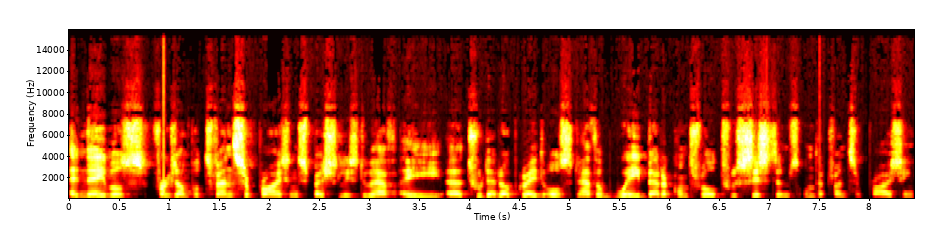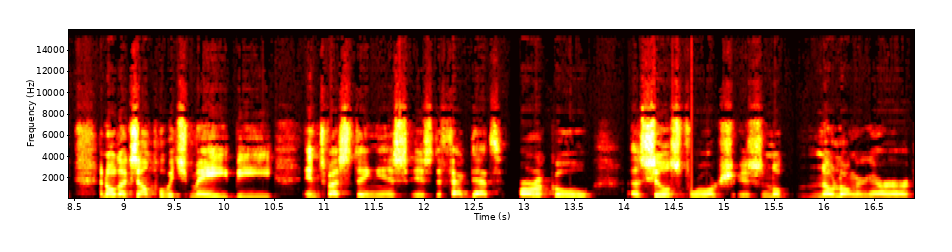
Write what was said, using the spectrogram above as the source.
enables, for example, transfer pricing specialists to have a uh, through that upgrade also to have a way better control through systems on the transfer pricing. Another example which may be interesting is is the fact that Oracle uh, Salesforce is not no longer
